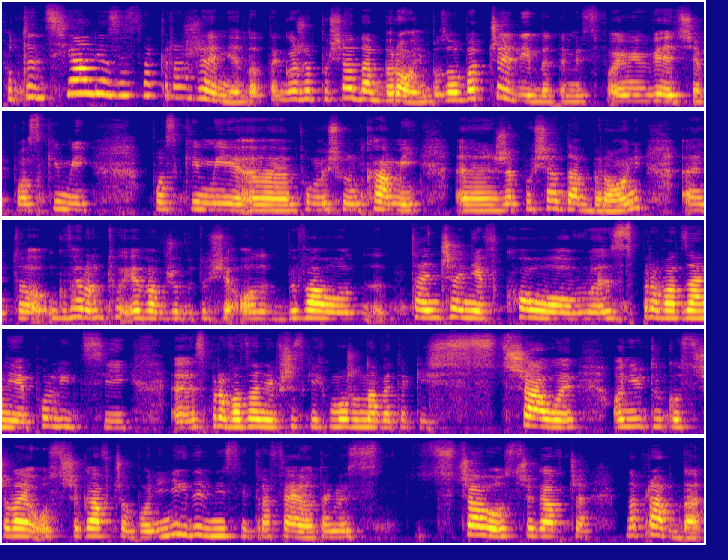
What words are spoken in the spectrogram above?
potencjalnie za zagrożenie, dlatego że posiada broń, bo zobaczyliby tymi swoimi, wiecie, płaskimi, płaskimi e, pomyślunkami, że posiada broń, to gwarantuję Wam, żeby tu się odbywało tańczenie w koło, sprowadzanie policji, sprowadzanie wszystkich, może nawet jakieś strzały, oni tylko strzelają ostrzegawczo, bo oni nigdy w nic nie trafiają, tak więc strzały ostrzegawcze, naprawdę.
